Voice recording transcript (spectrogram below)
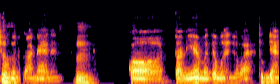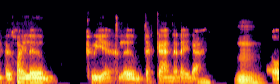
ช่วงก่อนๆหน้านั้น อืมพอตอนนี้มันก็เหมือนกับว่า ทุกอย่างค่อยๆเริ่มเคลียร์เริ่มจัดการอะไรได้ อืมแล้ว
